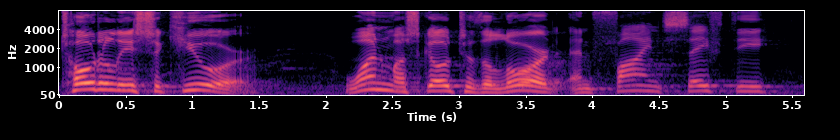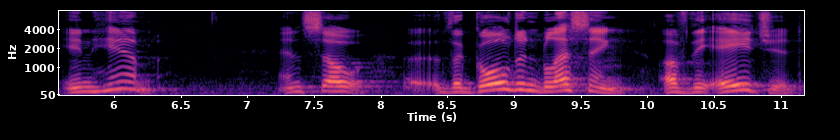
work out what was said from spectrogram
totally secure, one must go to the Lord and find safety in Him. And so uh, the golden blessing of the aged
